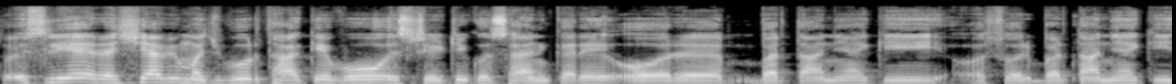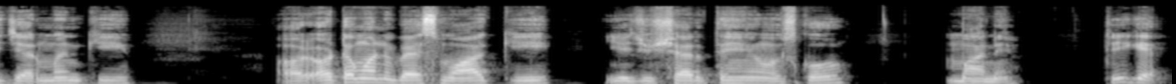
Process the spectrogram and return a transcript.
तो इसलिए रशिया भी मजबूर था कि वो इस ट्रीटी को साइन करे और बरतानिया की सॉरी बरतानिया की, जर्मन की और ऑटोमन वेस्मार्क की ये जो शर्तें हैं उसको माने। ठीक है?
